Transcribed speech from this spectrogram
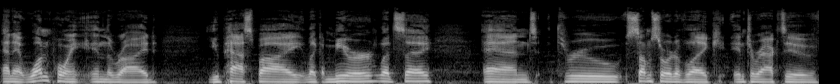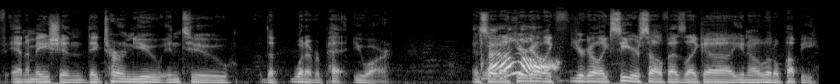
and at one point in the ride, you pass by like a mirror, let's say, and through some sort of like interactive animation, they turn you into the whatever pet you are. And so like you're gonna like you're gonna like see yourself as like a you know a little puppy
